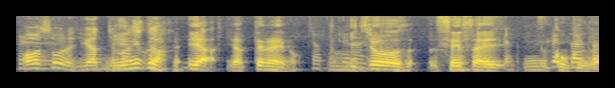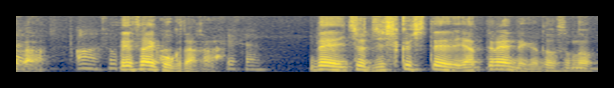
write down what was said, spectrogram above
あそうです。やってユニました。クロいややってないの。一応制裁国だから。制裁国だから。で一応自粛してやってないんだけどその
